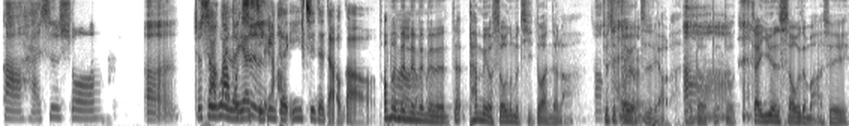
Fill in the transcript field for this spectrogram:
告，还是说呃，就是为了要疾病的医治的祷告？哦，没没没没没没，他他没有收那么极端的啦，okay, 就是都有治疗了，嗯、都都都、在医院收的嘛，所以。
